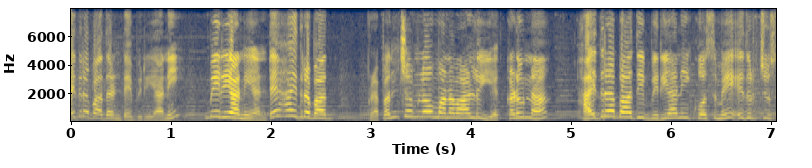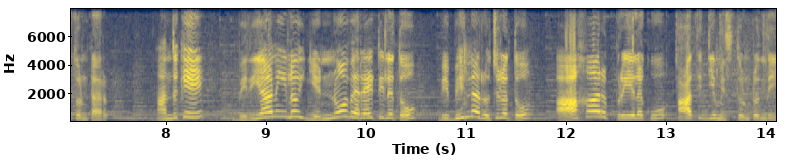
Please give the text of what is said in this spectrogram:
హైదరాబాద్ అంటే బిర్యానీ బిర్యానీ అంటే హైదరాబాద్. ప్రపంచంలో మన వాళ్ళు ఎక్కడున్నా హైదరాబాదీ బిర్యానీ కోసమే ఎదురుచూస్తుంటారు. అందుకే బిర్యానీలో ఎన్నో వెరైటీలతో విభిన్న రుచులతో ఆహార ప్రియులకు ఆతిథ్యమిస్తుంటుంది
